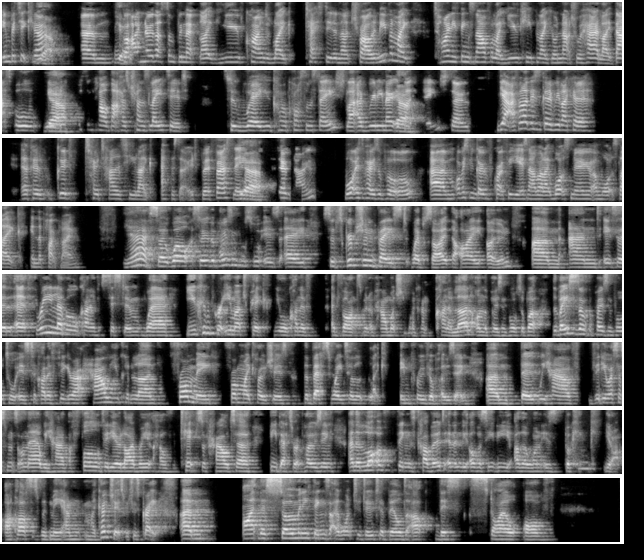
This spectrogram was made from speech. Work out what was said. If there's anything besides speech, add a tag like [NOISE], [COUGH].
in particular. Yeah um, yeah. but I know that's something that like you've kind of like tested and like trialed, and even like tiny things now for like you keeping like your natural hair, like that's all yeah how that has translated to where you come across on stage. Like I've really noticed yeah. that change. So yeah, I feel like this is gonna be like a like a good totality like episode. But firstly, yeah. don't know what is the Posing Portal. Um, obviously been going for quite a few years now, but like what's new and what's like in the pipeline. Yeah, so well, so the Posing Portal is a subscription-based website that I own, um, and it's a, a three-level kind of system where you can pretty much pick your kind of advancement of how much you can kind of learn on the posing portal but the basis of the posing portal is to kind of figure out how you can learn from me from my coaches the best way to like improve your posing. Um there we have video assessments on there we have a full video library of tips of how to be better at posing and a lot of things covered and then the obviously the other one is booking you know our classes with me and my coaches which is great. Um I, there's so many things that I want to do to build up this style of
